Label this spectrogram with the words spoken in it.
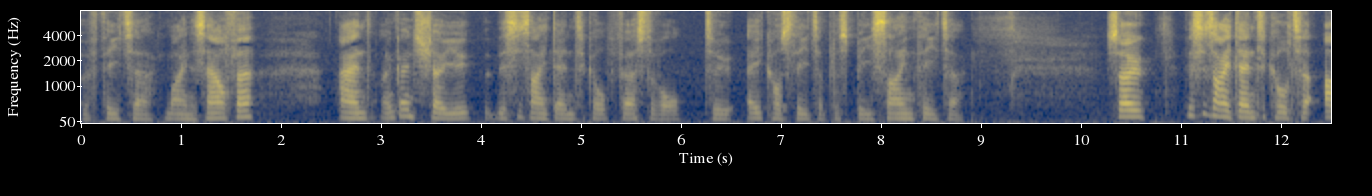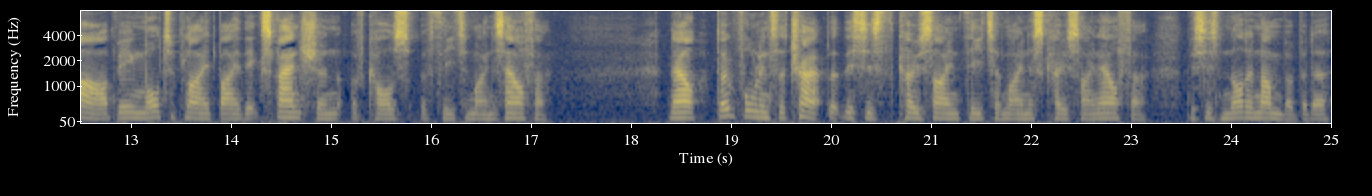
of theta minus alpha and I'm going to show you that this is identical first of all to a cos theta plus b sine theta. So this is identical to r being multiplied by the expansion of cos of theta minus alpha. Now, don't fall into the trap that this is cosine theta minus cosine alpha. This is not a number, but a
